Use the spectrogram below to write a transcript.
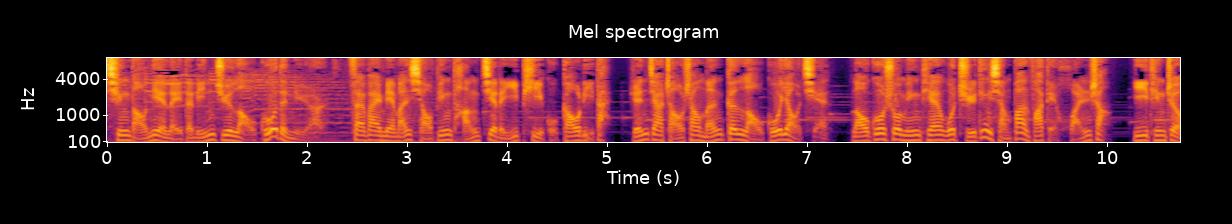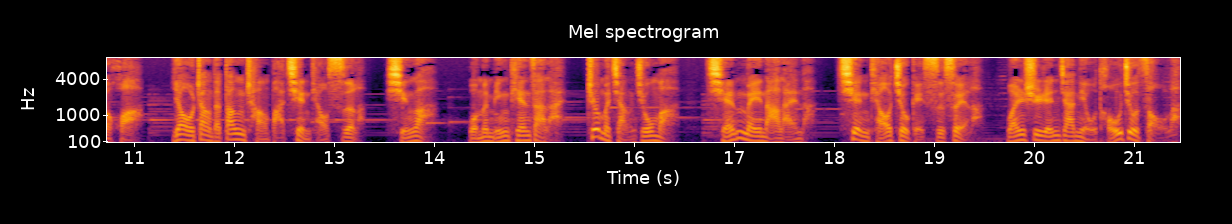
青岛聂磊的邻居老郭的女儿在外面玩小冰糖，借了一屁股高利贷，人家找上门跟老郭要钱。老郭说明天我指定想办法给还上。一听这话，要账的当场把欠条撕了。行啊，我们明天再来。这么讲究吗？钱没拿来呢，欠条就给撕碎了。完事，人家扭头就走了。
